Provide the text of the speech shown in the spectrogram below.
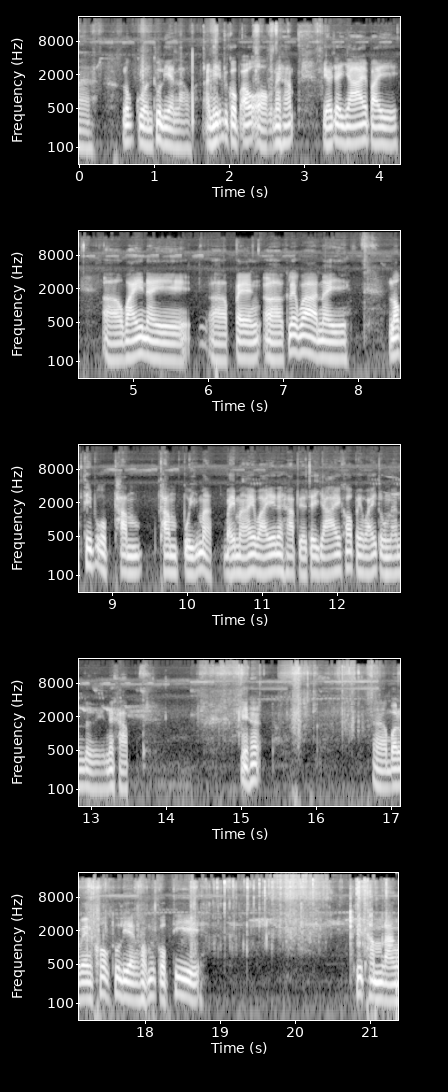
มารบกวนทุเรียนเรา อันนี้พี่กบเอาออกนะครับ เดี๋ยวจะย้ายไปไว้ในแปลงเออเรียกว่าในล็อกที่พี่กบทำ ทำปุ๋ยหมักใบไม้ไว้นะครับ เดี๋ยวจะย้ายเข้าไปไว้ตรงนั้นเลยนะครับนี่ฮะบริเวณโคกทุเรียนของพี่กบที่ ที่ทำรัง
